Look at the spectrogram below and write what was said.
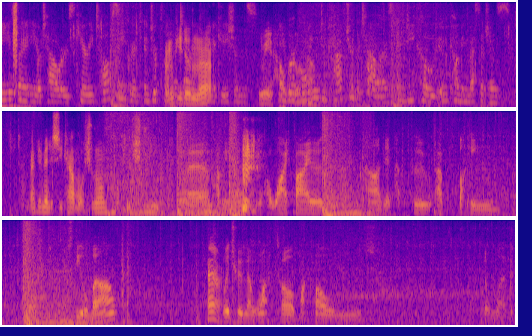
These radio towers carry top secret interplanetary communications. You mean how you we are done going to capture the towers and decode incoming messages. Have you made it so you can't watch your own fucking stream? Um, having a, a Wi-Fi that can't get pa- through a fucking steel bar, How? which with my laptop, my phones, don't work.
